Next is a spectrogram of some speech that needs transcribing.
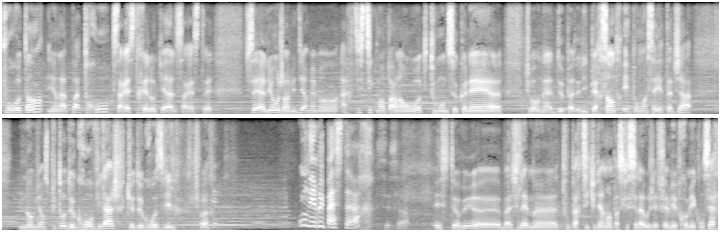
pour autant, il n'y en a pas trop, ça reste très local, ça reste très... Tu sais, à Lyon, j'ai envie de dire, même en artistiquement parlant ou autre, tout le monde se connaît. euh, tu vois, on est à deux pas de l'hypercentre. Et pour moi, ça y est, t'as déjà une ambiance plutôt de gros village que de grosses villes, tu vois. On est rue Pasteur. C'est ça. Et cette rue, euh, bah, je l'aime euh, tout particulièrement parce que c'est là où j'ai fait mes premiers concerts.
